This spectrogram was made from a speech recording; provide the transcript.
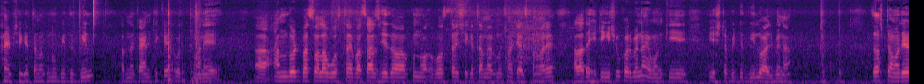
ফাইভ, সেক্ষেত্রে আমার কোনো বিদ্যুৎ বিল আপনার কারেন্ট থেকে মানে আনলোড বা চলা অবস্থায় বা চার্জ হয়ে যাওয়া কোনো অবস্থায় সেক্ষেত্রে আপনার কোনো সময় ট্রান্সফরমারে আলাদা হিটিং ইস্যু করবে না, এবং কি এক্সট্রা বিদ্যুৎ বিলও আসবে না। জাস্ট আমাদের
